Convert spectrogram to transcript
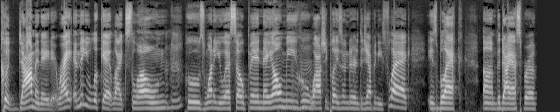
could dominate it, right? And then you look at like Sloane, Mm-hmm. who's won a U.S. Open, Naomi, who while she plays under the Japanese flag is black, um, the diaspora.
